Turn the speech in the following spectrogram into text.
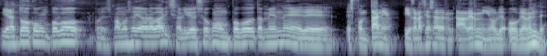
Y era todo como un poco, pues vamos a ir a grabar y salió eso como un poco también eh, de espontáneo. Y gracias a, Ber- a Bernie, obvia- obviamente.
